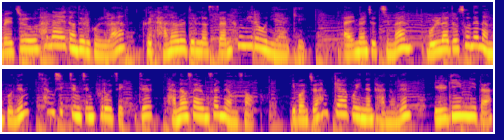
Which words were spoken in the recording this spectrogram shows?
매주 하나의 단어를 골라 그 단어를 둘러싼 흥미로운 이야기. 알면 좋지만 몰라도 손은 안 보는 상식 증진 프로젝트 단어 사용 설명서. 이번 주 함께하고 있는 단어는 일기입니다.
